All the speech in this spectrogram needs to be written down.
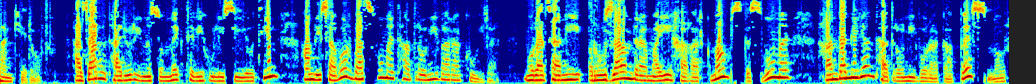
ջանքերով։ 1891 թվի հուլիսի 7-ին հանդիսավոր բացվում է թատրոնի վարակույրը։ Մուրացանի Ռուզան դրամայի խաղարկմամբ սկսվում է Խանդամիրյան թատրոնի որակապես նոր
